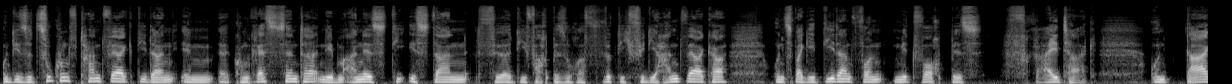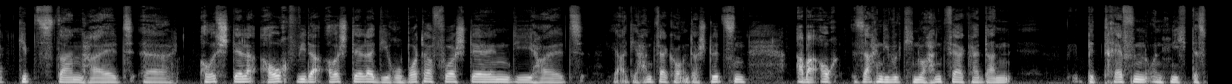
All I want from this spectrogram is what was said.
Und diese Zukunft Handwerk, die dann im äh, Kongresscenter nebenan ist, die ist dann für die Fachbesucher, wirklich für die Handwerker. Und zwar geht die dann von Mittwoch bis Freitag. Und da gibt's dann halt äh, Aussteller, auch wieder Aussteller, die Roboter vorstellen, die halt ja die Handwerker unterstützen, aber auch Sachen, die wirklich nur Handwerker dann betreffen und nicht das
